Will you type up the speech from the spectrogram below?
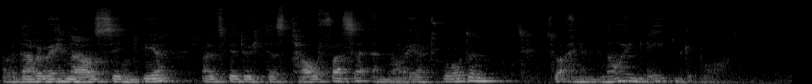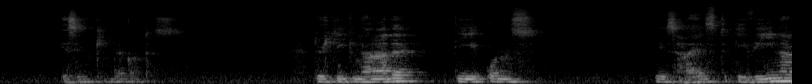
Aber darüber hinaus sind wir, als wir durch das Taufwasser erneuert wurden, zu einem neuen Leben geboren. Wir sind Kinder Gottes. Durch die Gnade, die uns, wie es heißt, Divina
